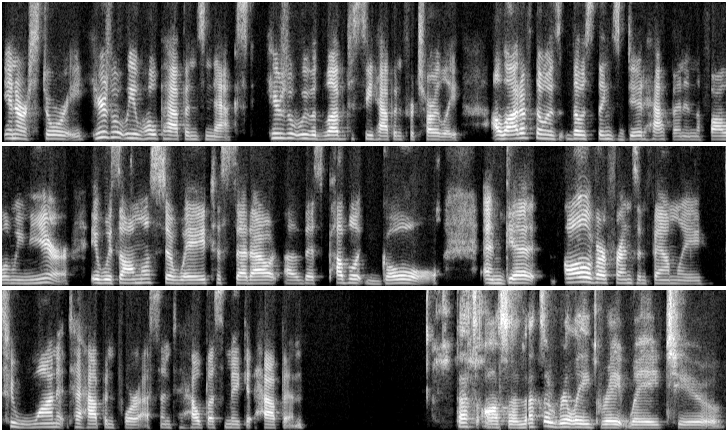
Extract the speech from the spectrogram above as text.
in our story, here's what we hope happens next. Here's what we would love to see happen for Charlie. A lot of those those things did happen in the following year. It was almost a way to set out uh, this public goal and get all of our friends and family to want it to happen for us and to help us make it happen. That's awesome. That's a really great way to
